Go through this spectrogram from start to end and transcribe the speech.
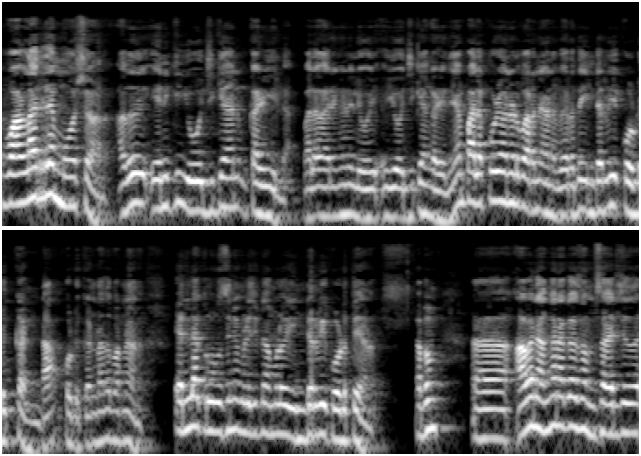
വളരെ മോശമാണ്. അത് എനിക്ക് യോജിക്കാൻ കഴിയില്ല. പല കാര്യങ്ങളിൽ യോജിക്കാൻ കഴിയില്ല. ഞാൻ പലപ്പോഴും അവനോട് പറഞ്ഞാണ് വെറുതെ ഇന്റർവ്യൂ കൊടുക്കണ്ട കൊടുക്കണ്ട എന്ന് പറഞ്ഞാണ്. എല്ലാ ക്രൂസിനും വിളിച്ചിട്ട് നമ്മൾ ഇന്റർവ്യൂ കൊടുത്തതാണ്. അപ്പം അവൻ അങ്ങനെയൊക്കെ സംസാരിച്ചത്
